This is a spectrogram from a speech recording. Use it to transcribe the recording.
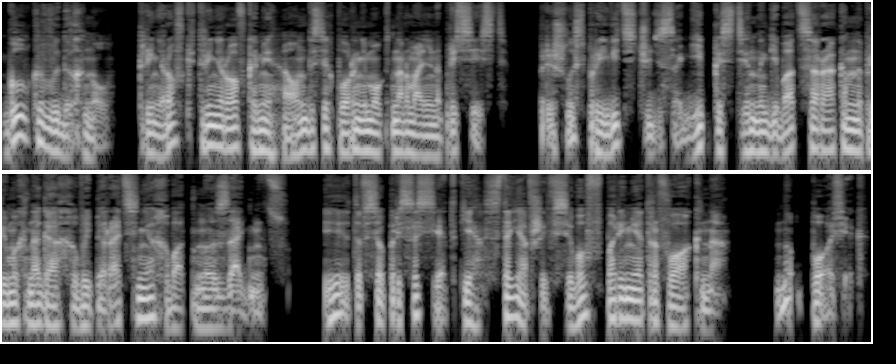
Гулко выдохнул. Тренировки тренировками, а он до сих пор не мог нормально присесть. Пришлось проявить чудеса гибкости, нагибаться раком на прямых ногах, выпирать неохватную задницу. И это все при соседке, стоявшей всего в паре метров у окна. Ну, пофиг.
